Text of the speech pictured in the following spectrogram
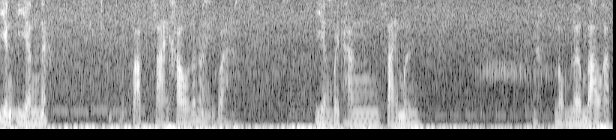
เอียงเอียงๆนะ ปรับสายเข้าซะหน่อยดีกว่า เอียงไปทางซ้ายมือลมเริ่มเบาครับ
